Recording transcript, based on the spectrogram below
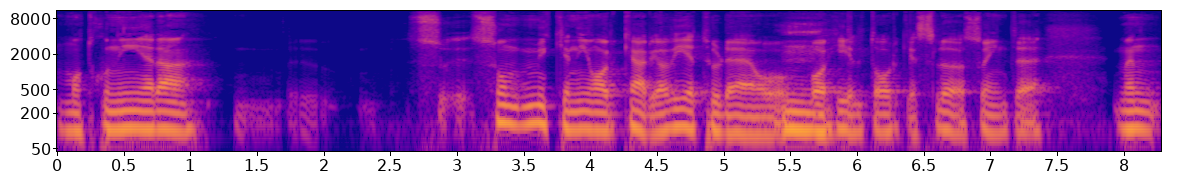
motionera så, så mycket ni orkar. Jag vet hur det är att Mm. vara helt orkeslös och inte... Men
